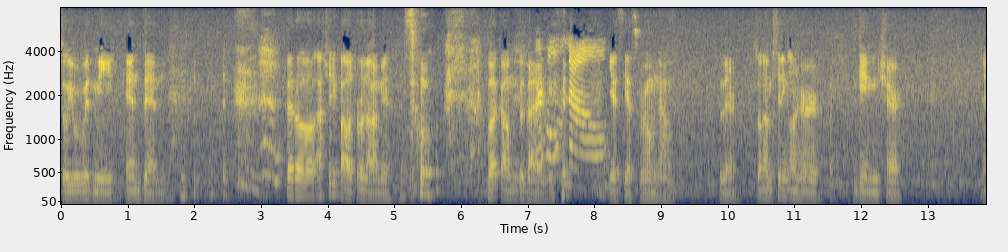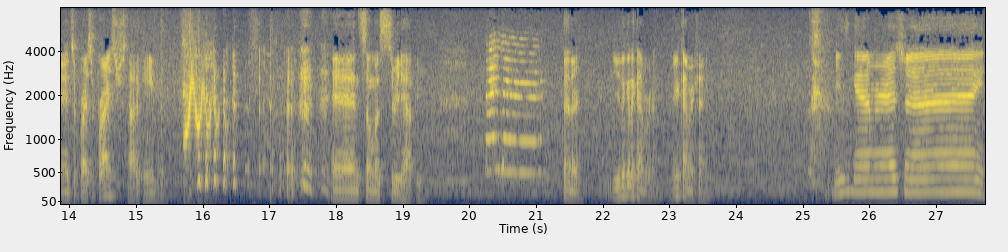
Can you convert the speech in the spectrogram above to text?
So you were with me and then. Pero actually pa-outro lang kami. So welcome, goodbye. We're home now. yes, yes, we're home now. So there. So I'm sitting on her gaming chair. And surprise, surprise, she's not a gamer. and someone's really happy. Tyler! Tyler, you look at the camera. You camera shy? He's camera shy.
